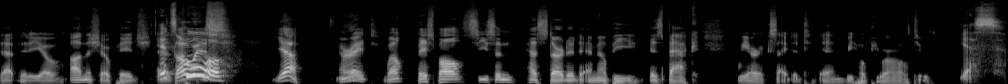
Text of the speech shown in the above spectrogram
that video on the show page. It's always. cool. Yeah. All right. Well, baseball season has started. MLB is back. We are excited, and we hope you are all too. Yes.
